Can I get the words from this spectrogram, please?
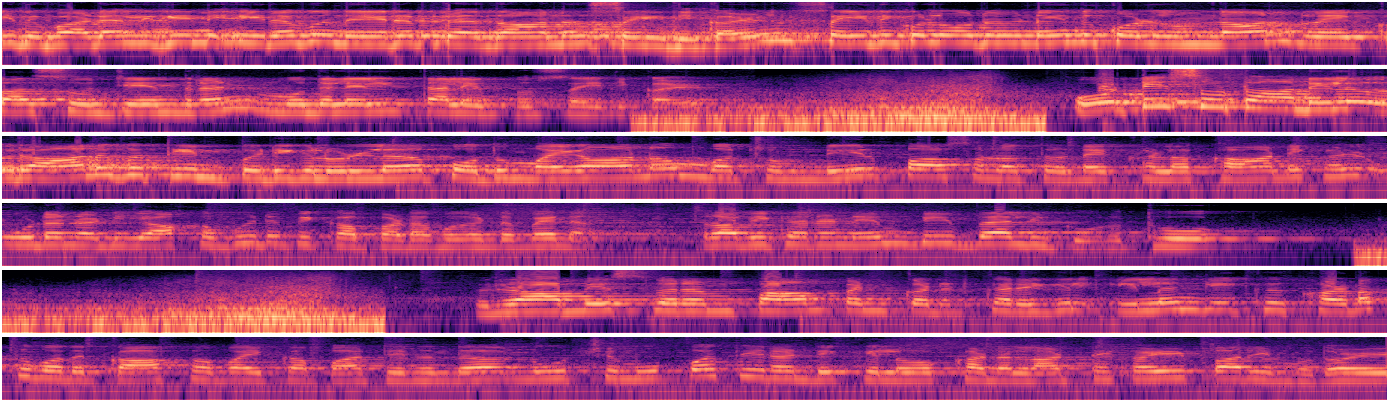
இது வடலியின் இரவு நேர பிரதான செய்திகள். செய்திகளோடு இணைந்து கொள்ளும் நான் ரேகா சுஜேந்திரன். முதலில் தலைப்பு செய்திகள். ஒட்டிசூட்டானில் இராணுவத்தின் பிடியில் உள்ள பொது மயானம் மற்றும் நீர்ப்பாசன திணைக்கள காணிகள் உடனடியாக விடுவிக்கப்பட வேண்டும் என ரவிகரன் எம்பி வலியுறுத்து. ராமேஸ்வரம் பாம்பன் கடற்கரையில் இலங்கைக்கு கடத்துவதற்காக வைக்கப்பட்டிருந்த நூற்றி முப்பத்தி இரண்டு கிலோ கடல் அட்டைகள் பறிமுதல்.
